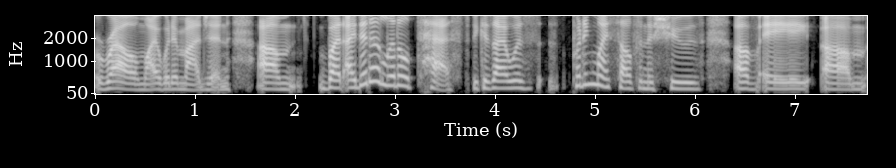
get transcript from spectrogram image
realm, I would imagine. Um, but I did a little test because I was putting myself in the shoes of a um,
